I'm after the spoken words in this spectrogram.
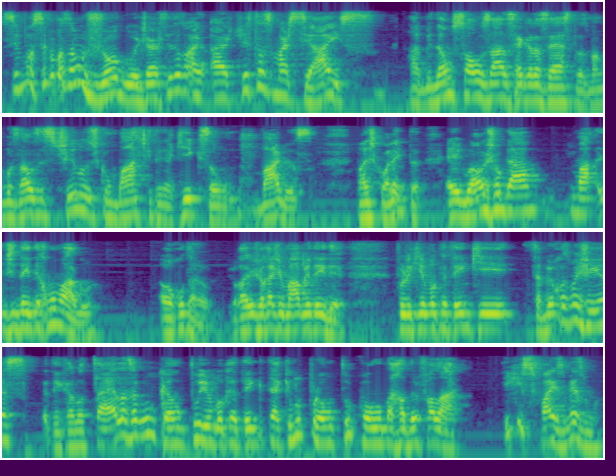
Se você for fazer um jogo de artistas, artistas marciais, Sabe? Não só usar as regras extras, mas usar os estilos de combate que tem aqui, que são vários, mais de 40, é igual jogar de DD como mago. Ao contrário, jogar, de mago em DD. Porque você tem que saber as magias, tem que anotar elas em algum canto e você tem que ter aquilo pronto quando o narrador falar. O que, que isso faz mesmo?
